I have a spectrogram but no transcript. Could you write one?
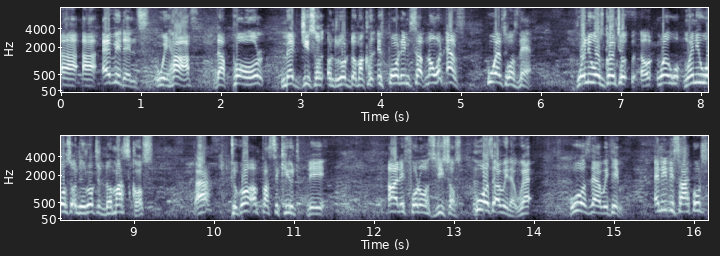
uh, uh, evidence we have that Paul met Jesus on the road to Damascus is Paul himself. No one else. Who else was there? When he was going to, uh, when, he was on the road to Damascus, uh, to go and persecute the early followers of Jesus, who was there with him? Who was there with him? Any disciples?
